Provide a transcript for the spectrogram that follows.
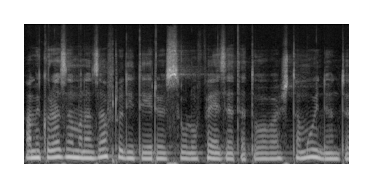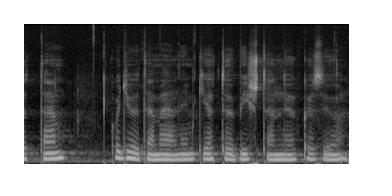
amikor azonban az Afroditéről szóló fejezetet olvastam, úgy döntöttem, hogy őt emelném ki a többi istennő közül.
